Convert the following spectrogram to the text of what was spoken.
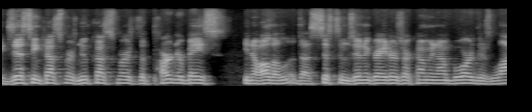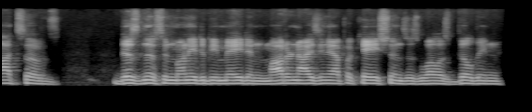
existing customers, new customers, the partner base, you know all the, the systems integrators are coming on board. There's lots of business and money to be made in modernizing applications as well as building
